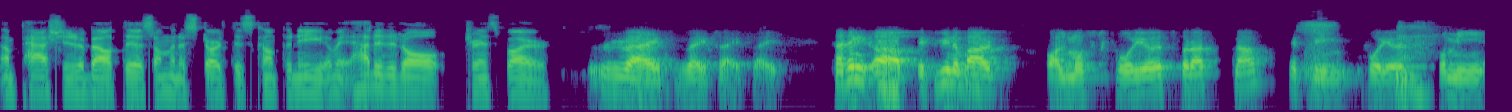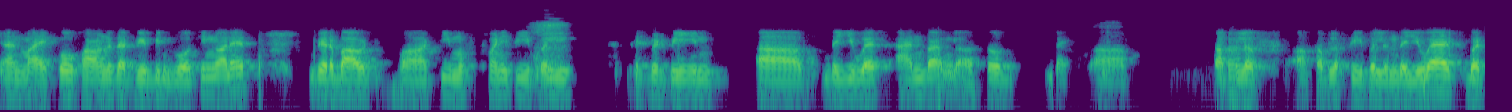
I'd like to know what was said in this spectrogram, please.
I'm passionate about this. I'm gonna start this company. I mean, how did it all transpire? Right, right, right, right. So I think uh, it's been about almost four years for us now. It's been four years for me and my co-founder that we've been working on it. We're about a team of 20 people split between uh, the US and Bangalore. So like uh, couple of a couple of people in the US, but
